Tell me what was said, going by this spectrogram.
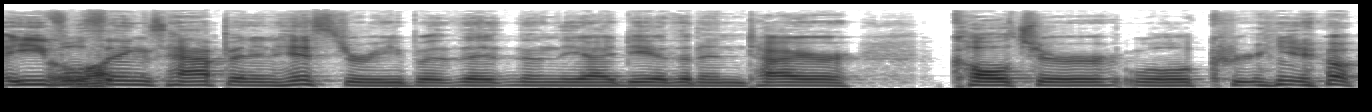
evil things happen in history, but th- then the idea that an entire culture will, cre- you know,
